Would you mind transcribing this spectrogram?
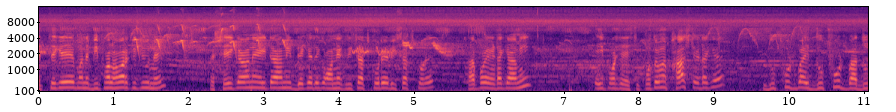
এর থেকে মানে বিফল হওয়ার কিছু নেই। সেই কারণে এটা আমি দেখে দেখে অনেক রিসার্চ করে রিসার্চ করে তারপরে এটাকে আমি এই পর্যায়ে এসেছি। প্রথমে ফার্স্ট এটাকে দু ফুট বাই দু ফুট বা দু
